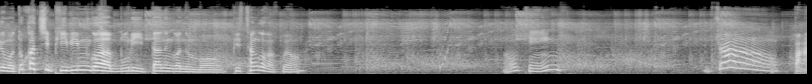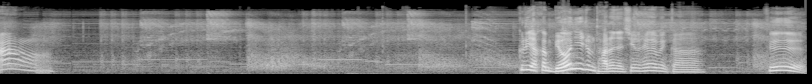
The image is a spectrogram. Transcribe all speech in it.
그리고 뭐 똑같이 비빔과 물이 있다는 거는 뭐 비슷한 것 같고요. 오케이. 쫙! 빵! 그리고 약간 면이 좀 다르네, 지금 생각해보니까. 그,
